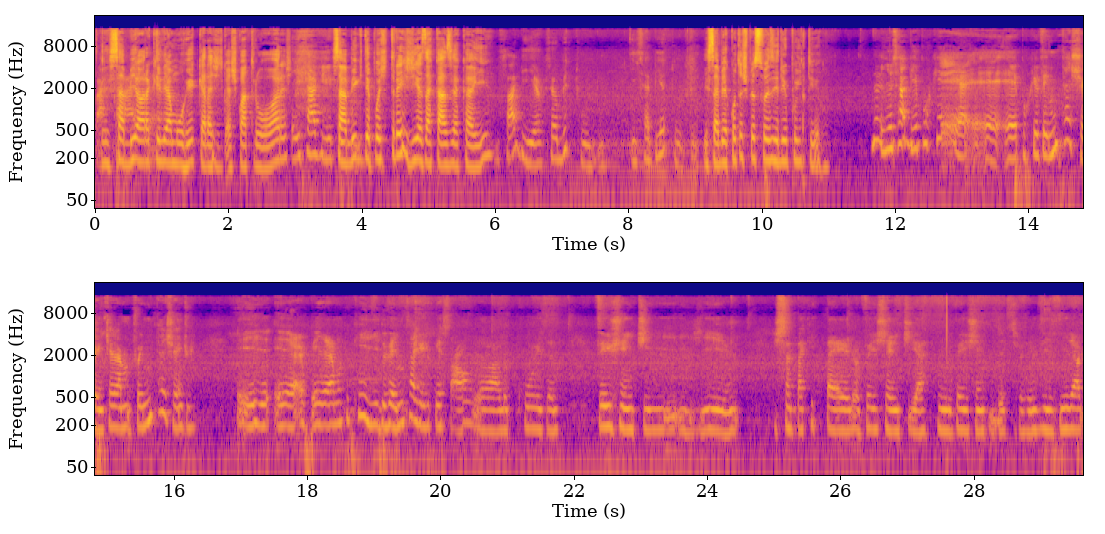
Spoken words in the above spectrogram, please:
pra Ele sabia a hora que ele ia morrer, que era às quatro horas. Ele sabia. que- Sabia que depois de três dias a casa ia cair. Sabia, soube tudo. Ele sabia tudo. E sabia quantas pessoas iriam pro enterro. Não, ele não sabia porque é, é, é porque veio muita gente, era, foi muita gente. Ele, ele, era- ele era muito querido, veio muita gente, pessoal lá do coisa, veio gente de, de Santa Quitéria, veio gente assim, veio gente desses vizinhos,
